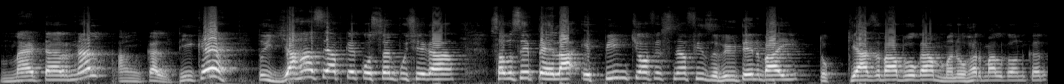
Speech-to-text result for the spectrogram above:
मैटरनल अंकल, ठीक है? तो यहाँ से आपके क्वेश्चन पूछेगा सबसे पहला, a pinch of snuff is written by तो क्या जवाब होगा? Manohar Malgonkar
